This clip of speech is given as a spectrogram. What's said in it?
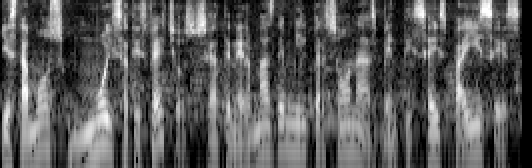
y estamos muy satisfechos, o sea, tener más de mil personas, 26 países.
